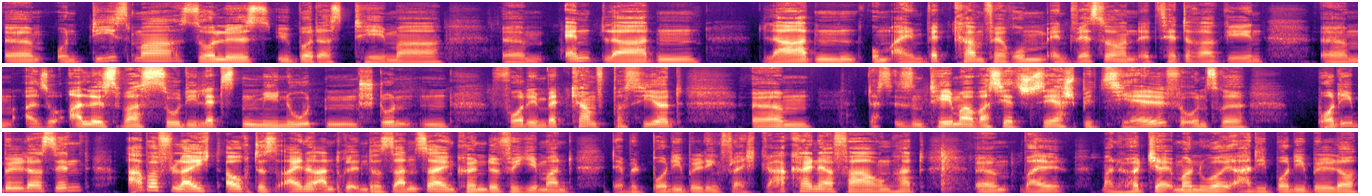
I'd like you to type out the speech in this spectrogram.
Ähm, und diesmal soll es über das Thema ähm, Entladen, Laden um einen Wettkampf herum, Entwässern etc. gehen. Ähm, also alles, was so die letzten Minuten, Stunden vor dem Wettkampf passiert. Ähm, das ist ein Thema, was jetzt sehr speziell für unsere Bodybuilder sind, aber vielleicht auch das eine oder andere interessant sein könnte für jemand, der mit Bodybuilding vielleicht gar keine Erfahrung hat, ähm, weil man hört ja immer nur, ja, die Bodybuilder,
